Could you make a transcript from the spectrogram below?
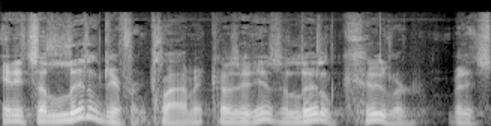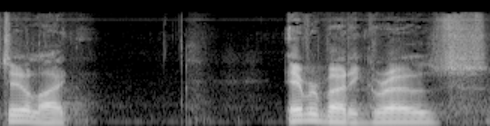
And it's a little different climate because it is a little cooler, but it's still like everybody grows.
